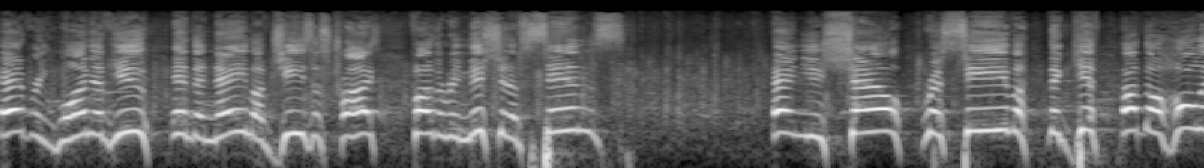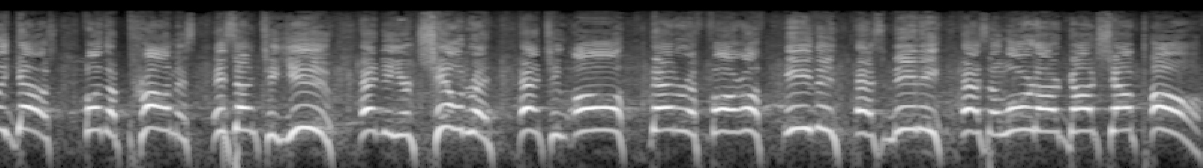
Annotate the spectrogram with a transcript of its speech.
every one of you, in the name of Jesus Christ for the remission of sins and you shall receive the gift of the Holy Ghost. For the promise is unto you and to your children and to all that are afar off, even as many as the Lord our God shall call.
